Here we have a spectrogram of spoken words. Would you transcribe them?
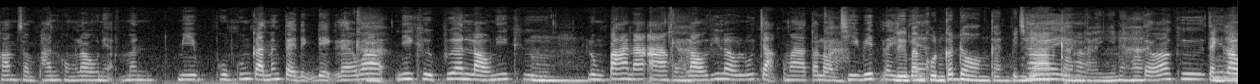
ความสัมพันธ์ของเราเนี่ยมันมีภูมิคุ้มกันตั้งแต่เด็ก ๆ แล้วค่ะว่านี่คือเพื่อนเรานี่คืออมลุงป้าน้าอาของค่ะเราที่เรารู้จักมาตลอดค่ะชีวิตอะไรอย่าหรืงอบางเงี้ยคนก็ดองกันเป็นใช่ญาติกันค่ะอะไรอย่างนี้นะคะแต่ว่าคือแต่งที่งาเรา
